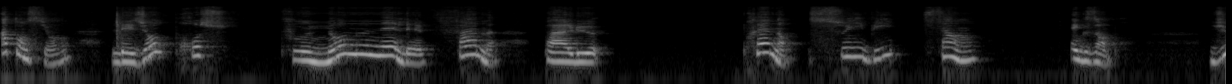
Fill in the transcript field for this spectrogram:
Attention, les gens proches pour nommer les femmes par le prénom suivi sans. Exemple. Je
